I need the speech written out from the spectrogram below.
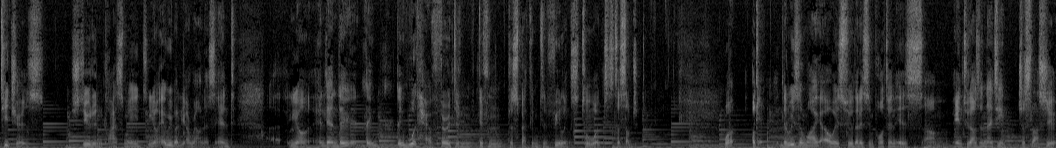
teachers, student, classmates, you know, everybody around us, and uh, you know, and then they they they would have very different, different perspectives and feelings towards the subject. Well, okay. The reason why I always feel that it's important is um, in 2019, just last year,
